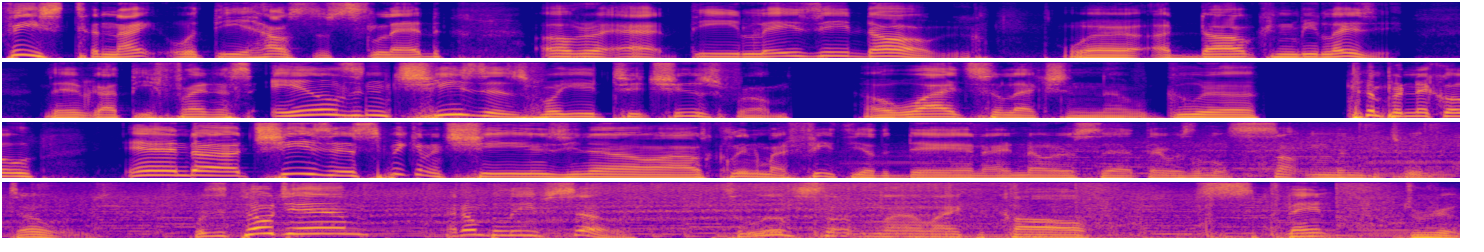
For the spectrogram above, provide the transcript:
feast tonight with the House of Sled over at the Lazy Dog, where a dog can be lazy. They've got the finest ales and cheeses for you to choose from. A wide selection of Gouda, pumpernickel, and uh, cheeses. Speaking of cheese, you know, I was cleaning my feet the other day and I noticed that there was a little something in between the toes. Was it toe jam? I don't believe so. It's a little something I like to call spent Drew.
